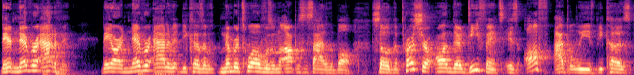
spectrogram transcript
They're never out of it. They are never out of it because of number 12 was on the opposite side of the ball. So the pressure on their defense is off, I believe, because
